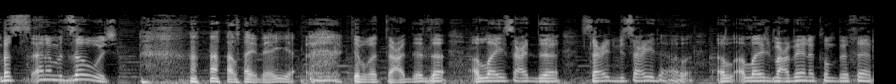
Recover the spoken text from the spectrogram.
بس أنا متزوج. الله يدعيها. تبغى التعدد؟ الله يسعد سعيد بسعيد. الله يجمع بينكم بخير.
